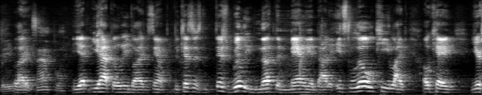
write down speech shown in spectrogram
Lead like example. Yep, you have to lead by example because there's there's really nothing manly about it. It's low key like okay, you're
